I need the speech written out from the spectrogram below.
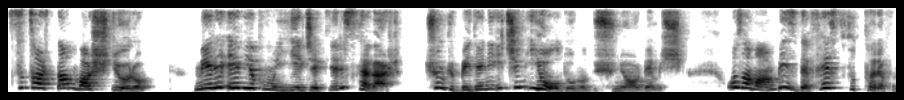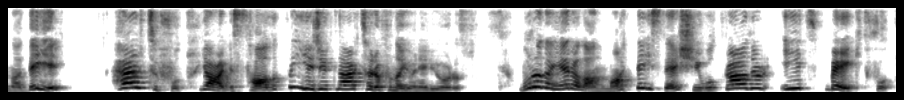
Starttan başlıyorum. Mary ev yapımı yiyecekleri sever. Çünkü bedeni için iyi olduğunu düşünüyor demiş. O zaman biz de fast food tarafına değil, healthy food yani sağlıklı yiyecekler tarafına yöneliyoruz. Burada yer alan madde ise she would rather eat baked food.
